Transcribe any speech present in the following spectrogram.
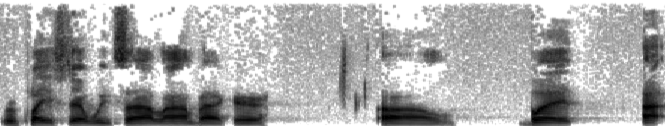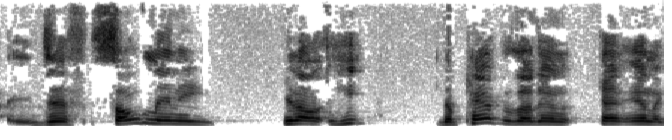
replace their weak side linebacker. Um, but I, just so many, you know, he the Panthers are in in a,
